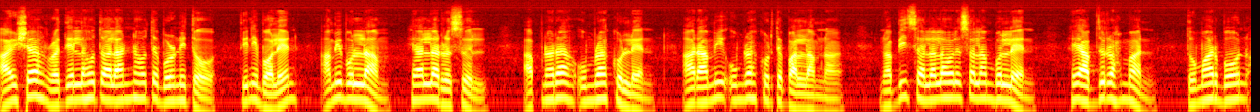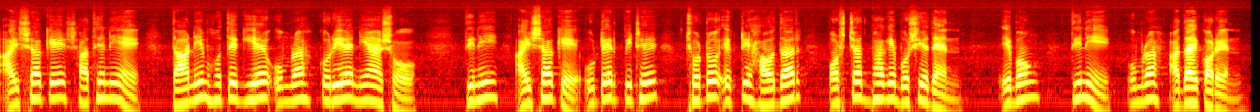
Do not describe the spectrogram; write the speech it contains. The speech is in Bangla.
আয়শাহ রদিয়াল্লাহ তাল্লাহ্ন হতে বর্ণিত। তিনি বলেন, আমি বললাম, হে আল্লাহ রসুল, আপনারা উমরাহ করলেন, আর আমি উমরাহ করতে পারলাম না। নবী সাল্লাহ সাল্লাম বললেন, হে আব্দুর রহমান, তোমার বোন আয়শাকে সাথে নিয়ে তানিম হতে গিয়ে উমরাহ করিয়ে নিয়ে আসো। তিনি আয়শাকে উটের পিঠে ছোট একটি হাওদার পশ্চাৎভাগে বসিয়ে দেন এবং তিনি উমরাহ আদায় করেন।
